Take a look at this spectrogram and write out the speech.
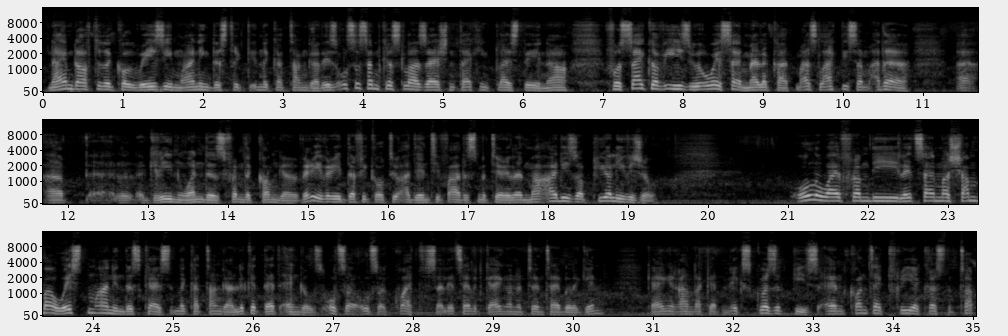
Named after the Kolwezi mining district in the Katanga. There's also some crystallization taking place there. Now, for sake of ease, we always say malachite. Most likely some other uh, uh, green wonders from the Congo. Very, very difficult to identify this material, and my IDs are purely visual. All the way from the, let's say, Mashamba West Mine in this case, in the Katanga. Look at that angles, also, also quite. So let's have it going on a turntable again. Going around like an exquisite piece and contact free across the top.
